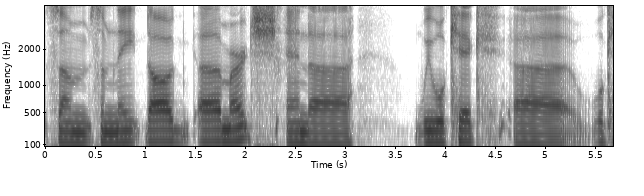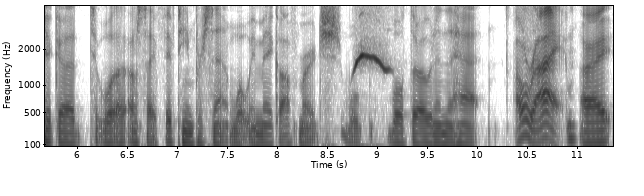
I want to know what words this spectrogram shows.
some some Nate Dog uh, merch, and uh, we will kick uh, we'll kick a t- well, I'll say fifteen percent what we make off merch. We'll we'll throw it in the hat. all right, All right.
